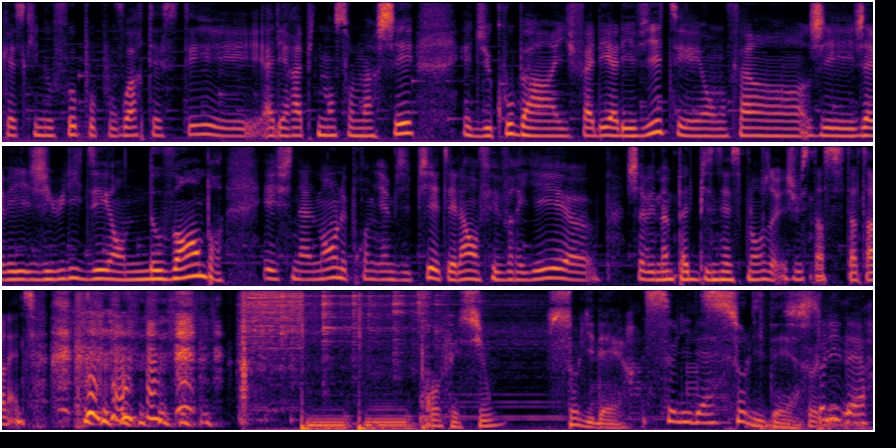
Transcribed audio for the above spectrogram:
qu'est-ce qu'il nous faut pour pouvoir tester et aller rapidement sur le marché? Et du coup ben il fallait aller vite. Et enfin j'ai eu l'idée en novembre. Et finalement le premier MVP était là en février. J'avais même pas de business plan, j'avais juste un site internet. Profession solidaire. Solidaire. Solidaire. Solidaire.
